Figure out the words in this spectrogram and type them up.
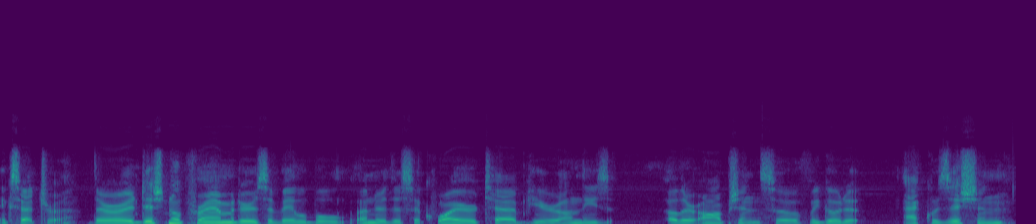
etc. There are additional parameters available under this Acquire tab here on these other options. So if we go to Acquisition,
